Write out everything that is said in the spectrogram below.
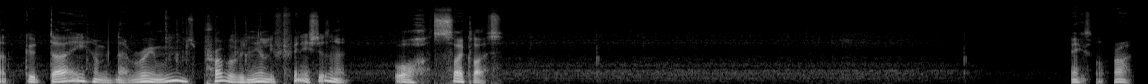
Another good day. I mean, that room is probably nearly finished, isn't it? Oh, so close. Excellent, right.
